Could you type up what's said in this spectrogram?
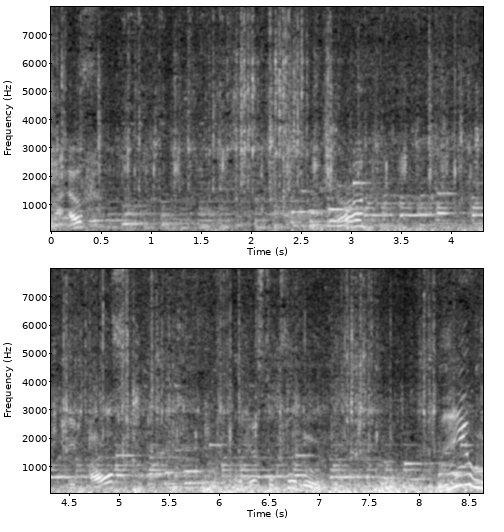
mal auf. So. Geht auch. Hier ist der Turbo. Juhu.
